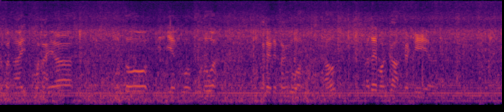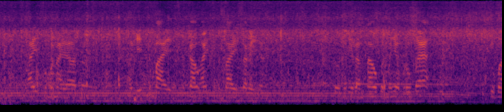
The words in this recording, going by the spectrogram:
dapat air mana ya untuk injin 20 lah. Ada datang dua. Tahu? Ada yang mangkak kaki air ke mana ya lagi kebai kau air kebesai sarainya tu jadi rantau berubah. Coba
